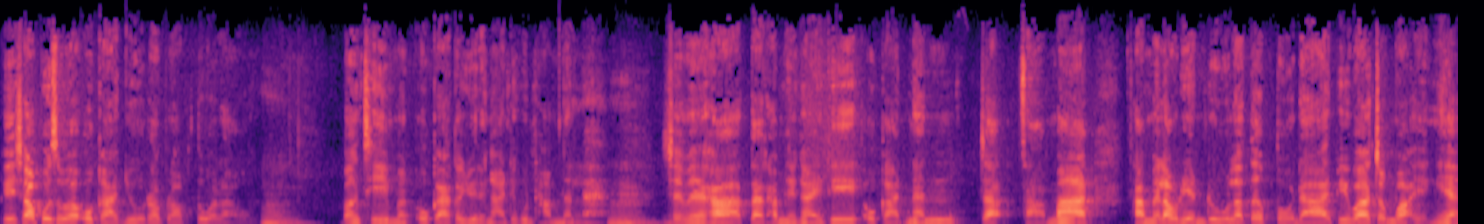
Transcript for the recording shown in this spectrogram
พี่ชอบพูดเสมอว่าโอกาสอยู่รอบๆตัวเราอืมบางทีมันโอกาสก็อยู่ในงานที่คุณทำนั่นแหละอืมใช่ไหมคะ แต่ทำยังไงที่โอกาสนั้นจะสามารถทำให้เราเรียนรู้และเติบโตได้ พี่ว่าจังหวะอย่างเงี้ย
